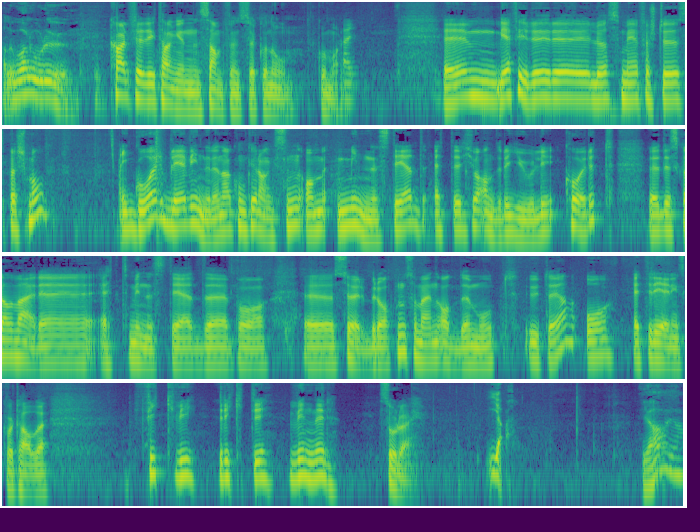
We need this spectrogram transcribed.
Hallo, hallo, du. Carl Fredrik Tangen, samfunnsøkonom. God morgen. Hei. Jeg fyrer eh, løs med første spørsmål. I går ble vinneren av konkurransen om minnested etter 22.07 kåret. Det skal være et minnested på eh, Sørbråten, som er en odde mot Utøya, og et regjeringskvartalet. Fikk vi riktig vinner, Solveig? Ja. Ja, ja.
